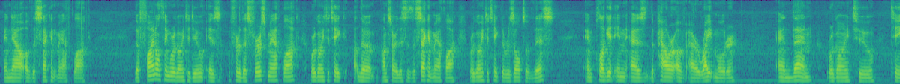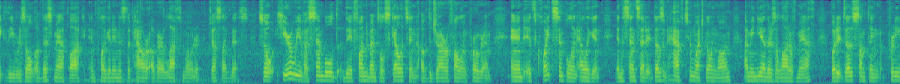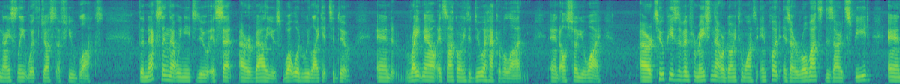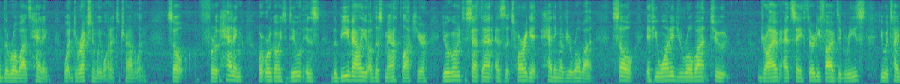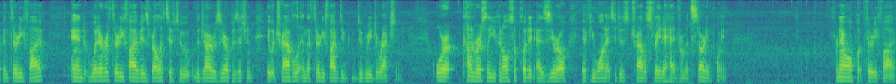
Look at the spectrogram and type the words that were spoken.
and now of the second math block. The final thing we're going to do is for this first math block we're going to take the I'm sorry this is the second math block we're going to take the result of this and plug it in as the power of our right motor and then we're going to take the result of this math block and plug it in as the power of our left motor, just like this. So here we've assembled the fundamental skeleton of the gyro following program, and it's quite simple and elegant in the sense that it doesn't have too much going on. I mean, yeah, there's a lot of math, but it does something pretty nicely with just a few blocks. The next thing that we need to do is set our values. What would we like it to do? And right now, it's not going to do a heck of a lot, and I'll show you why. Our two pieces of information that we're going to want to input is our robot's desired speed and the robot's heading, what direction we want it to travel in. So for heading, what we're going to do is the B value of this math block here, you're going to set that as the target heading of your robot. So if you wanted your robot to drive at say 35 degrees, you would type in 35 and whatever 35 is relative to the gyro zero position, it would travel in the 35 de degree direction. Or conversely, you can also put it as zero if you want it to just travel straight ahead from its starting point. For now, I'll put 35.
